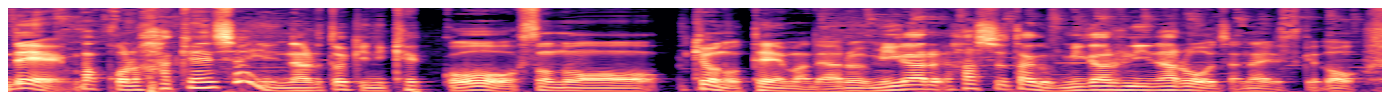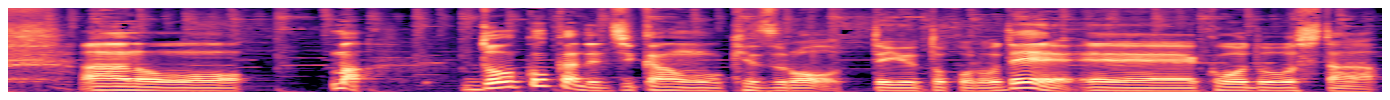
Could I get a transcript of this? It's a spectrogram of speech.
で、まあ、この派遣社員になる時に結構その今日のテーマである身軽「ハッシュタグ身軽になろう」じゃないですけどあのまあどこかで時間を削ろうっていうところで、えー、行動した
